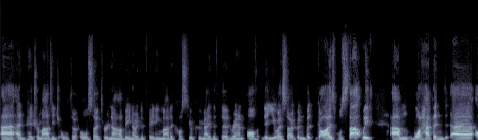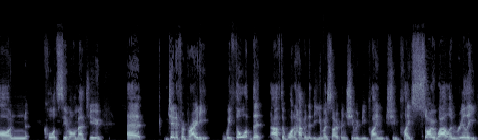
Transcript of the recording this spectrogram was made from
uh, and Petra Martic also, also through Nao Hibino defeating Marta Kostyukume the third round of the US Open. But guys, we'll start with um, what happened uh, on Court Simonne Mathieu. Uh, Jennifer Brady, we thought that after what happened at the US Open, she would be playing, she'd play so well and really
